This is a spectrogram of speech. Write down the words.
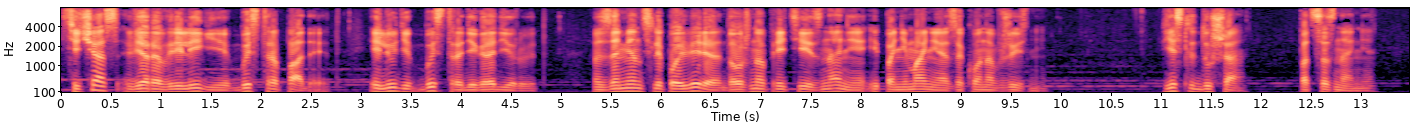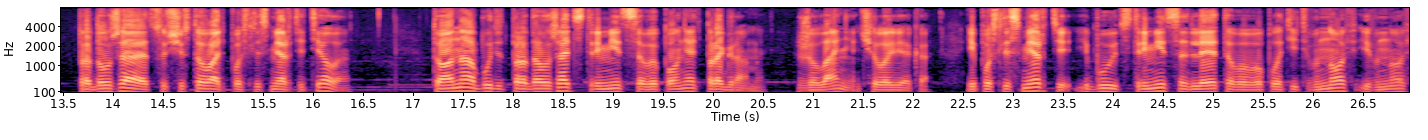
Сейчас вера в религии быстро падает, и люди быстро деградируют. Взамен слепой вере должно прийти знание и понимание законов жизни. Если душа, подсознание, продолжает существовать после смерти тела, то она будет продолжать стремиться выполнять программы, желания человека, и после смерти и будет стремиться для этого воплотить вновь и вновь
